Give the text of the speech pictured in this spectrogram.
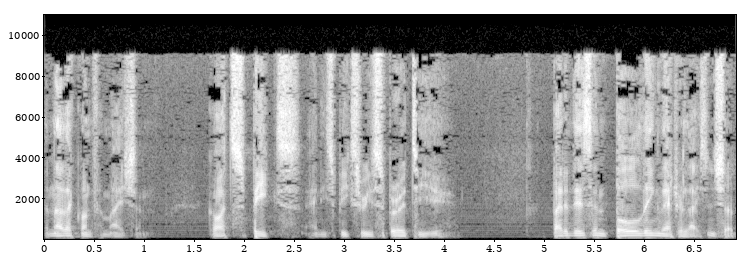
Another confirmation. God speaks and he speaks through his spirit to you. But it is in building that relationship.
